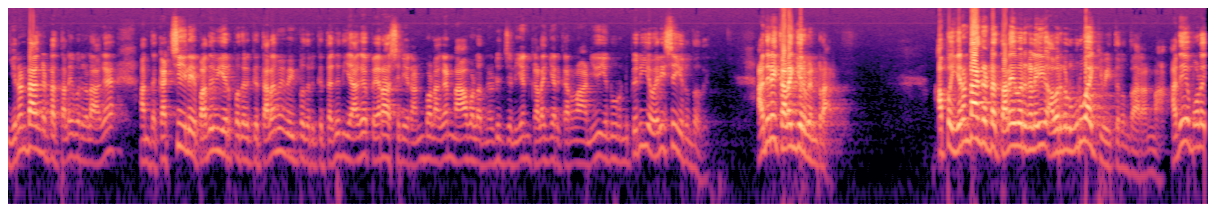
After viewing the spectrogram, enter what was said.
இரண்டாம் கட்ட தலைவர்களாக அந்த கட்சியிலே பதவியேற்பதற்கு தலைமை வைப்பதற்கு தகுதியாக பேராசிரியர் அன்பழகன் நாவலர் நெடுஞ்செழியன் கலைஞர் கருணாநிதி என்று ஒரு பெரிய வரிசை இருந்தது. அதிலே கலைஞர் வென்றார். அப்ப இரண்டாம் கட்ட தலைவர்களை அவர்கள் உருவாக்கி வைத்திருந்தார் அண்ணா. அதே போல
